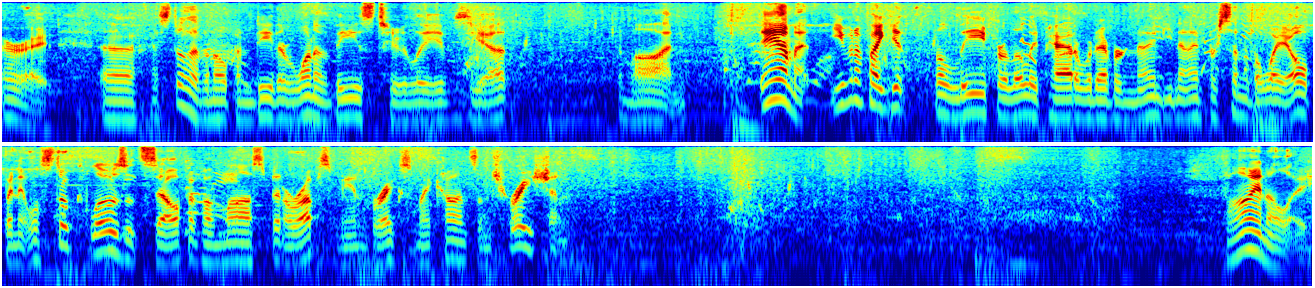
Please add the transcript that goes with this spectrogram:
Alright. Uh, I still haven't opened either one of these two leaves yet. Come on. Damn it! Even if I get the leaf or lily pad or whatever 99% of the way open, it will still close itself if a mosp interrupts me and breaks my concentration. Finally.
